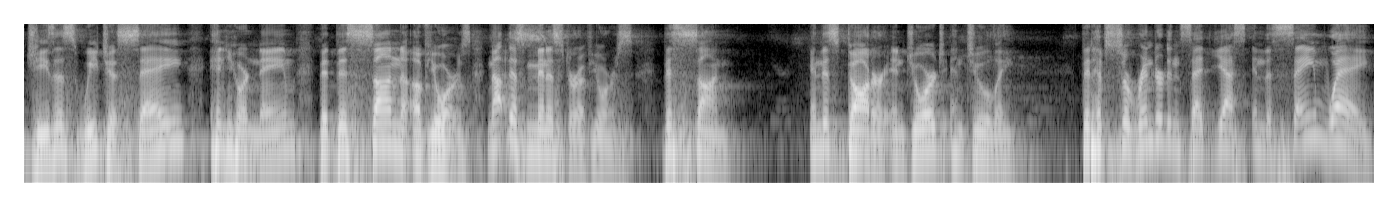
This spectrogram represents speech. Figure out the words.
Jesus, we just say in your name that this son of yours, not this minister of yours, this son and this daughter and George and Julie that have surrendered and said yes in the same way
